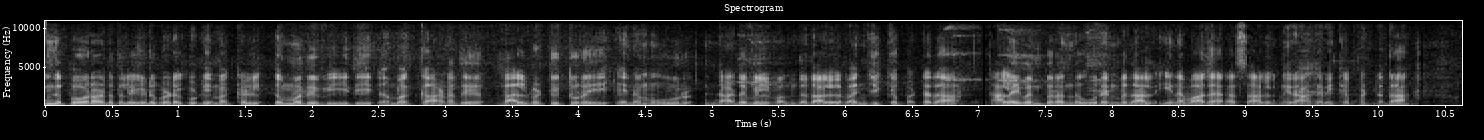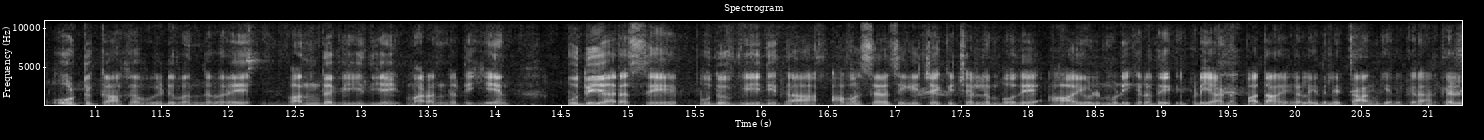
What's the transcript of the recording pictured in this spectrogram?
இந்த போராட்டத்தில் ஈடுபடக்கூடிய மக்கள் எமது வீதி எமக்கானது. வல்வெட்டித்துறை எனும் ஊர் நடுவில் வந்ததால் வஞ்சிக்கப்பட்டதா? தலைவன் பிறந்த ஊர் என்பதால் இனவாத அரசால் நிராகரிக்கப்பட்டதா? ஓட்டுக்காக வீடு வந்தவரே வந்த வீதியை மறந்தது ஏன்? புதிய அரசே புது வீதிதா? அவசர சிகிச்சைக்கு செல்லும் போதே ஆயுள் முடிகிறது. இப்படியான பதாகைகளை இதில் தாங்கி இருக்கிறார்கள்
